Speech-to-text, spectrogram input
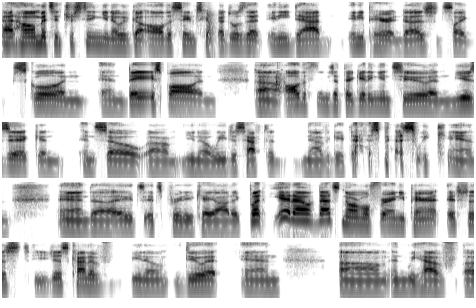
at home it's interesting you know we've got all the same schedules that any dad any parent does. It's like school and and baseball and uh, all the things that they're getting into and music. And and so um, you know we just have to navigate that as best we can. And uh, it's it's pretty chaotic. But you know that's normal for any parent. It's just you just kind of you know do it. And um, and we have a,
